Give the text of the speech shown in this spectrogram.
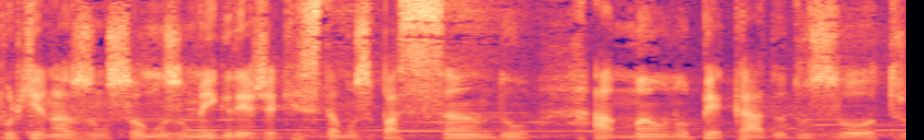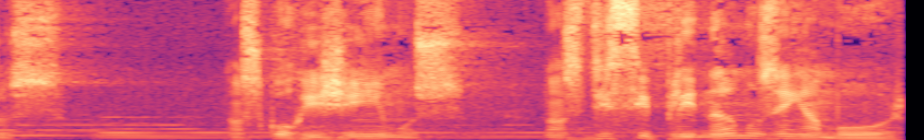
Porque nós não somos uma igreja que estamos passando a mão no pecado dos outros. Nós corrigimos, nós disciplinamos em amor.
